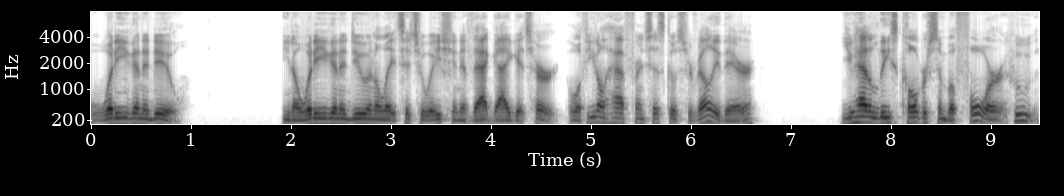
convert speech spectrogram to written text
what are you going to do? You know, what are you going to do in a late situation if that guy gets hurt? Well, if you don't have Francisco Cervelli there, you had least Culberson before. Who,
